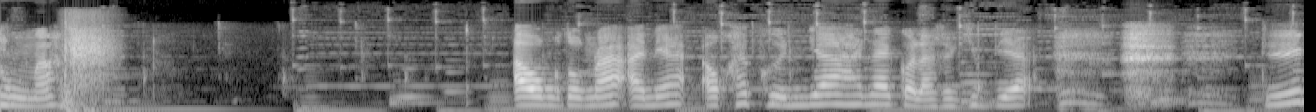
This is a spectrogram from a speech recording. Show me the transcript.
ตรงนะ เอาตรงนะ อันเนี้ยเอาแค่พื้นหญ้าให้ได้ก่อนละคลิปเนี้ยจริง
